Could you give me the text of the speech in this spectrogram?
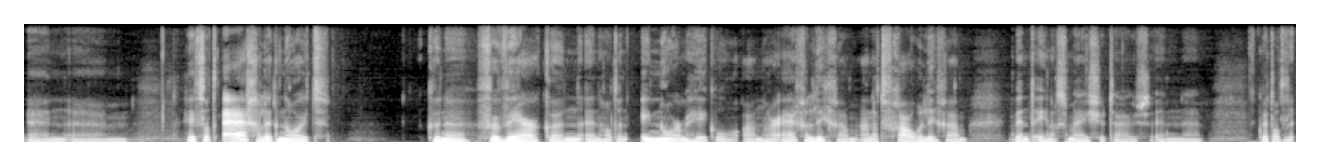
En um, heeft dat eigenlijk nooit kunnen verwerken en had een enorm hekel aan haar eigen lichaam, aan het vrouwenlichaam. Ik ben het enigste meisje thuis en uh, ik werd altijd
